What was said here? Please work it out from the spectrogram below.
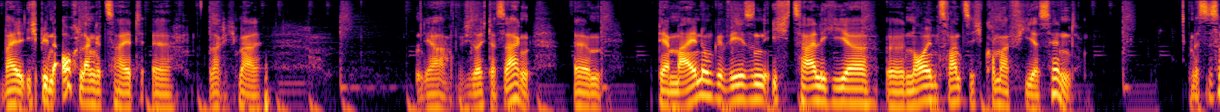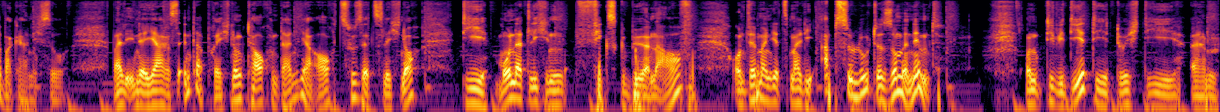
Weil ich bin auch lange Zeit, äh, sag ich mal, ja, wie soll ich das sagen, ähm, der Meinung gewesen, ich zahle hier äh, 29,4 Cent. Das ist aber gar nicht so, weil in der Jahresendabrechnung tauchen dann ja auch zusätzlich noch die monatlichen Fixgebühren auf. Und wenn man jetzt mal die absolute Summe nimmt und dividiert die durch die ähm,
